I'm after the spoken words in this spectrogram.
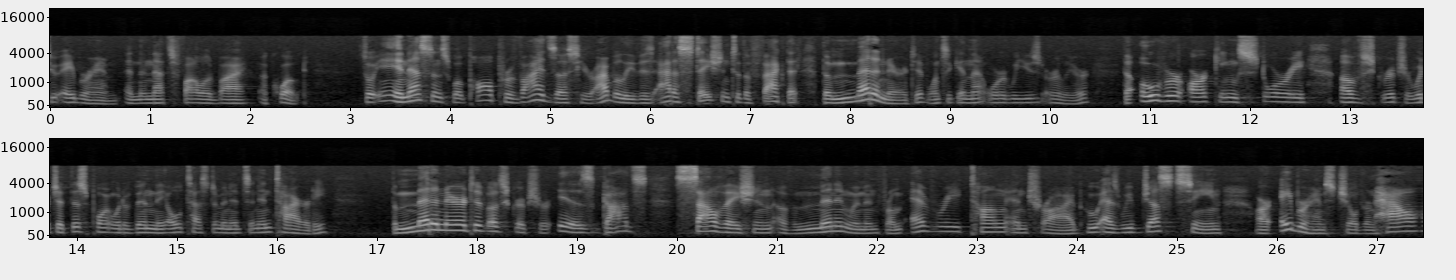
to Abraham. And then that's followed by a quote. So, in essence, what Paul provides us here, I believe, is attestation to the fact that the meta narrative, once again, that word we used earlier, the overarching story of Scripture, which at this point would have been the Old Testament in its entirety, the meta narrative of Scripture is God's salvation of men and women from every tongue and tribe who, as we've just seen, are Abraham's children. How?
